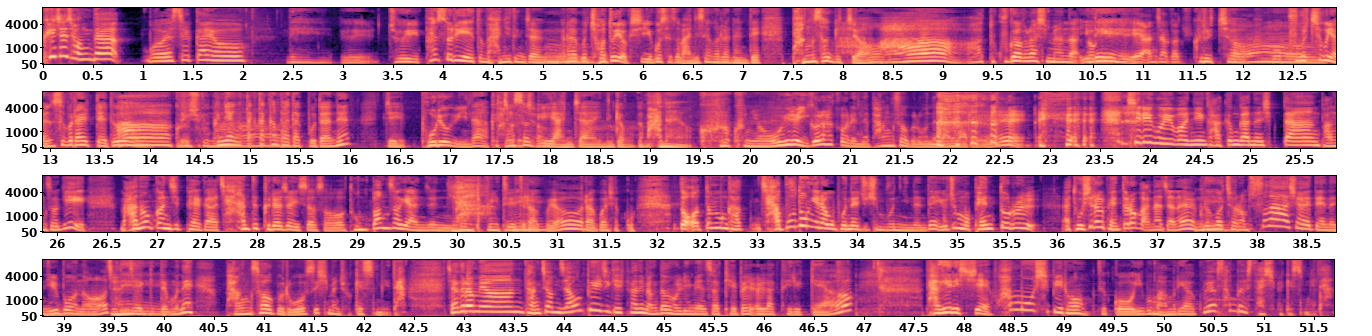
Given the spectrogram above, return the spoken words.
퀴즈 정답 뭐였을까요? 네, 그 저희 판소리에도 많이 등장을 음. 하고 저도 역시 이곳에서 많이 생활을 하는데 방석이죠. 아, 아, 또 국악을 하시면 여기에 네. 앉아가지고 그렇죠. 아. 뭐 국을 치고 연습을 할 때도 아, 그러시구나. 네, 그냥 딱딱한 바닥보다는 이제 보료 위나 그쵸, 방석 그쵸. 위에 앉아 있는 경우가 많아요. 그렇군요. 오히려 이걸 할 걸 그랬네. 방석을 오늘 낱말을. 7292번님 가끔 가는 식당 방석이 만원권 지폐가 잔뜩 그려져 있어서 돈방석에 앉은 야, 그런 기분이 들더라고요. 네. 라고 하셨고 또 어떤 분 자부동이라고 보내주신 분이 있는데 요즘 뭐 벤또를 아, 도시락을 벤또라고 안 하잖아요. 그런 네. 것처럼 순화하셔야 되는 일본어 잔재이기 네. 때문에 방석으로 쓰시면 좋겠습니다. 자 그러면 당첨자 홈페이지 게시판에 명단 올리면서 개별 연락 드릴게요. 박예리 씨의 화모 11홍 듣고 2부 마무리하고요. 3부에서 다시 뵙겠습니다.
